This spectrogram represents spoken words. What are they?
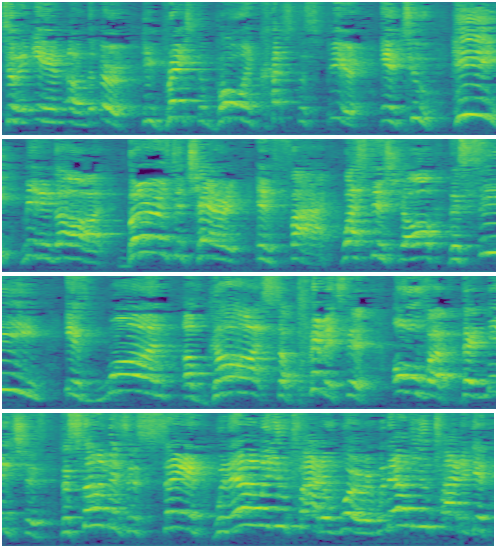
to the end of the earth. He breaks the bow and cuts the spear in two. He, meaning God, burns the chariot in fire. Watch this, y'all. The scene is one of God's supremacy over the nations. The psalmist is saying, whenever you try to worry, whenever you try to get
